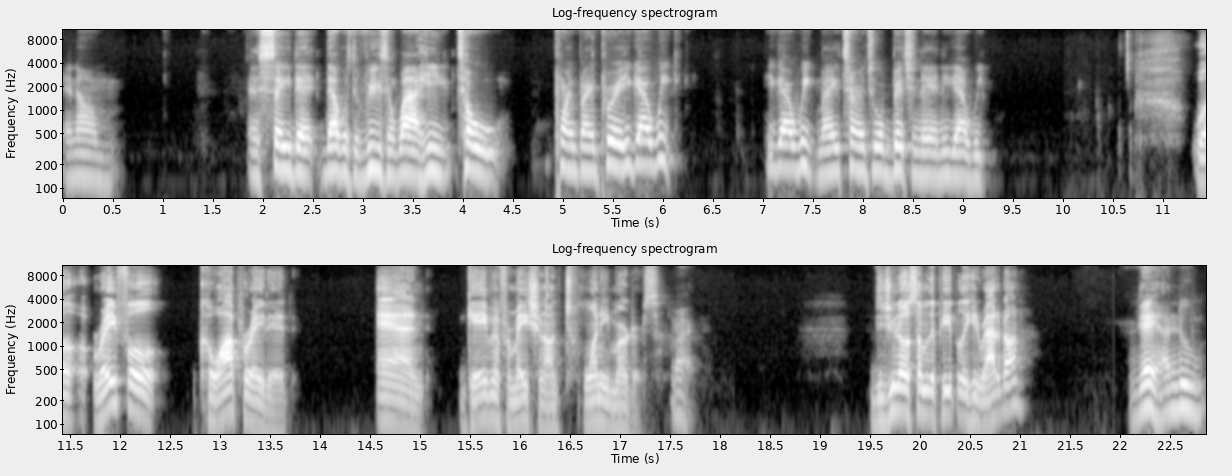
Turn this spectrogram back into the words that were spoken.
and um and say that that was the reason why he told point blank period he got weak. He got weak, man. He turned to a bitch in there and he got weak. Well, Rayful cooperated and gave information on 20 murders. Right. Did you know some of the people that he ratted on? Yeah, I knew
